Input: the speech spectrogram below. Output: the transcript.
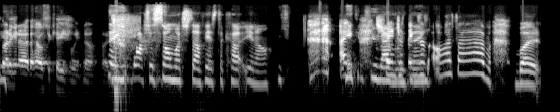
Try to get out of the house occasionally. No. he watches so much stuff. He has to cut. You know. I Stranger everything. Things is awesome, but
